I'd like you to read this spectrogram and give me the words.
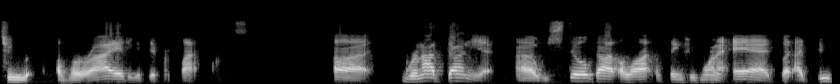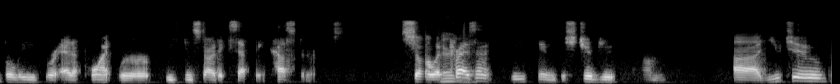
to a variety of different platforms. Uh, we're not done yet. Uh, we still got a lot of things we want to add, but I do believe we're at a point where we can start accepting customers. So at present, we can distribute um, uh, YouTube.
